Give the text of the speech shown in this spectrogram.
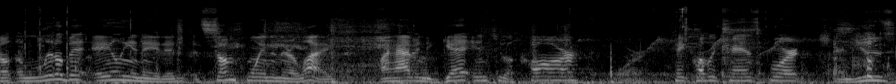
felt a little bit alienated at some point in their life by having to get into a car or take public transport and use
